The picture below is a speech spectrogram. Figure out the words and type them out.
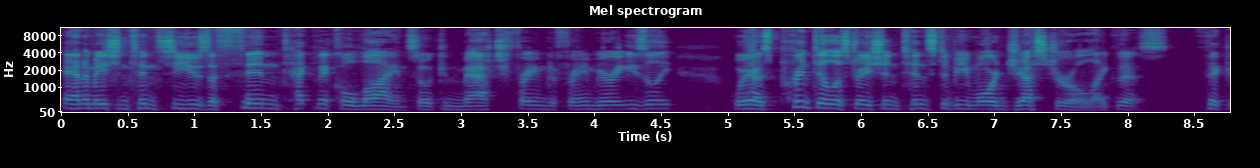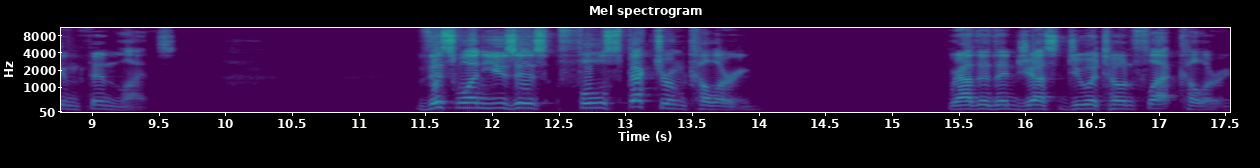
Animation tends to use a thin technical line so it can match frame to frame very easily, whereas print illustration tends to be more gestural like this, thick and thin lines. This one uses full spectrum coloring rather than just duotone flat coloring.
